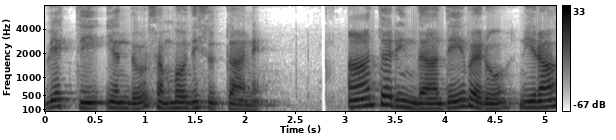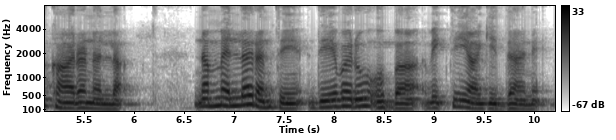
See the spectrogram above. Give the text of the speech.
ವ್ಯಕ್ತಿ ಎಂದು ಸಂಬೋಧಿಸುತ್ತಾನೆ. ಆದ್ದರಿಂದ ದೇವರು ನಿರಾಕಾರನಲ್ಲ. ನಮ್ಮೆಲ್ಲರಂತೆ ದೇವರೂ ಒಬ್ಬ ವ್ಯಕ್ತಿಯಾಗಿದ್ದಾನೆ.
